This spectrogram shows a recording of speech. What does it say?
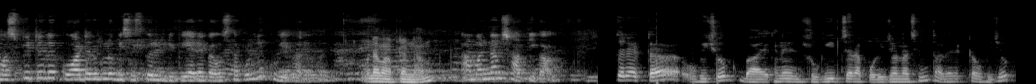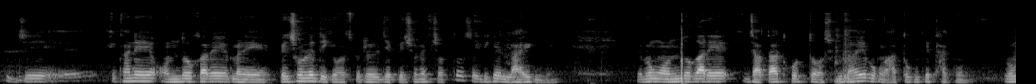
হসপিটালে কোয়ার্টারগুলো বিশেষ করে রিপেয়ারের ব্যবস্থা করলে খুবই ভালো হয়। ম্যাডাম আপনার নাম? আমার নাম স্বাতি বাগ স্যার একটা অভিযোগ বা এখানে রোগীর যারা পরিজন আছেন তাদের একটা অভিযোগ যে এখানে অন্ধকারে মানে পেছনের দিকে হসপিটালের যে পেছনের চত্বর সেই দিকে লাইট নেই। এবং অন্ধকারে যাতায়াত করতে অসুবিধা হয় এবং আতঙ্কে থাকেন। এবং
